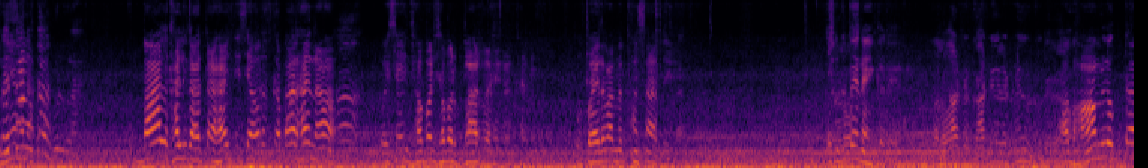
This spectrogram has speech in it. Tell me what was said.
कैसा होता है बुलवा बाल खाली रहता है जैसे औरत का बाल है ना वैसे ही झबर झबर बाल रहेगा खाली। वो पैरवा में फंसा देगा। छूटते नहीं करेगा। तलवार से काटिएगा नहीं छूटेगा। अब हम लोग तो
